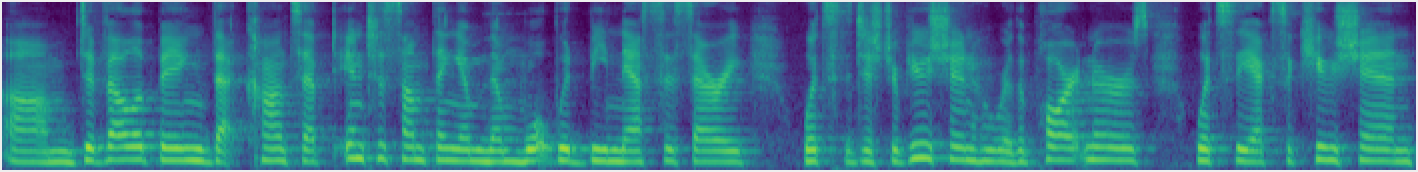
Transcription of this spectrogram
um, developing that concept into something and then what would be necessary? What's the distribution? Who are the partners? What's the execution?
